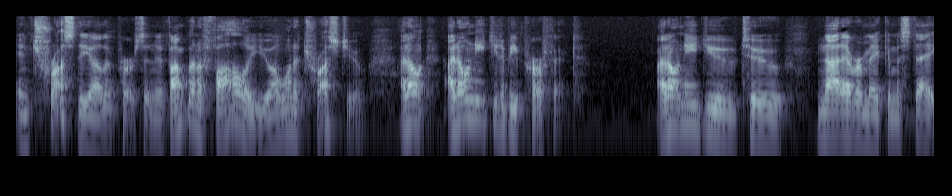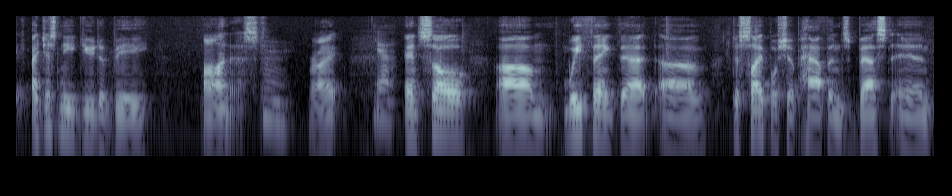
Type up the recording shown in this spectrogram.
and trust the other person. If I'm going to follow you, I want to trust you. I don't I don't need you to be perfect. I don't need you to not ever make a mistake. I just need you to be honest, right? Yeah. And so um, we think that uh, discipleship happens best in,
